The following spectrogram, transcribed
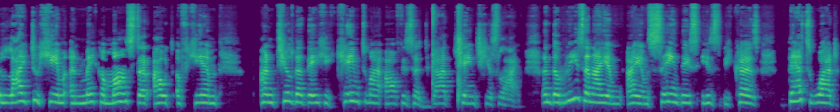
lied to him and make a monster out of him until the day he came to my office and God changed his life. And the reason I am I am saying this is because that's what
